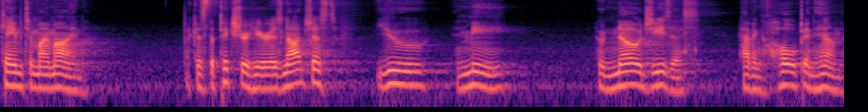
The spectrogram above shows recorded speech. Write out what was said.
came to my mind. Because the picture here is not just you and me, who know Jesus, having hope in him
